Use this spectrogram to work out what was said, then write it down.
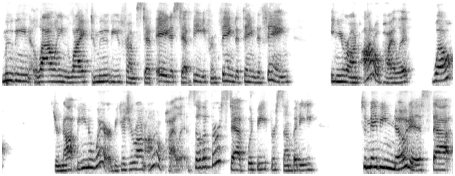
moving allowing life to move you from step a to step b from thing to thing to thing and you're on autopilot, well, you're not being aware because you're on autopilot. So the first step would be for somebody to maybe notice that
